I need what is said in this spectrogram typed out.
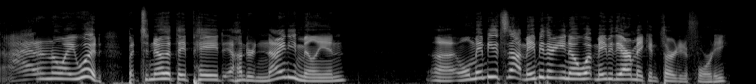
I don't know why you would, but to know that they paid 190 million, uh, well, maybe it's not. Maybe they're, you know what? Maybe they are making 30 to 40,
